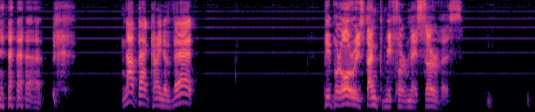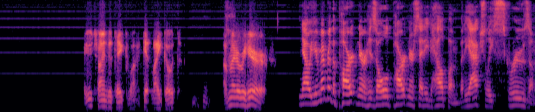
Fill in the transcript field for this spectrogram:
Not that kind of vet. People always thank me for my service. Are you trying to take my, get my goat? I'm right over here. Now, you remember the partner, his old partner said he'd help him, but he actually screws him.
